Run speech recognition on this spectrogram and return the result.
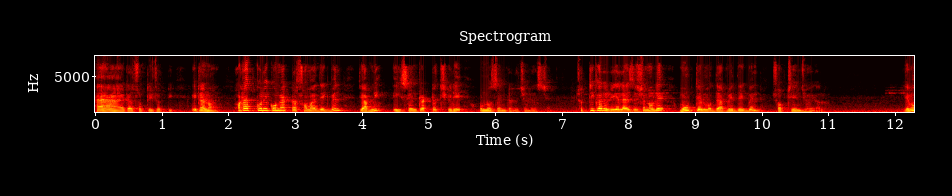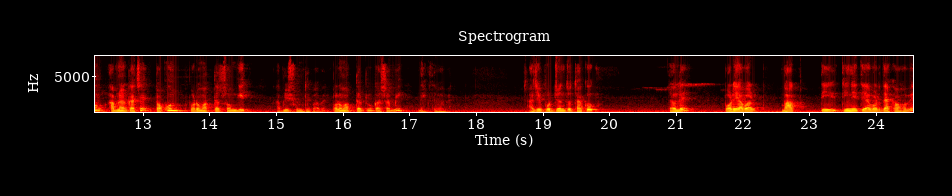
হ্যাঁ হ্যাঁ হ্যাঁ, এটা সত্যি সত্যি। এটা নয়। হঠাৎ করে কোনো একটা সময় দেখবেন যে আপনি এই সেন্টারটা ছেড়ে অন্য সেন্টারে চলে এসেছেন। সত্যিকারের রিয়েলাইজেশন হলে মুহূর্তের মধ্যে আপনি দেখবেন সব চেঞ্জ হয়ে গেল। এবং আপনার কাছে তখন পরমাত্মার সংগীত আপনি শুনতে পাবেন। পরমাত্মার প্রকাশ আপনি দেখতে পাবেন। আজ পর্যন্ত থাকুক। তাহলে পরে আবার ভাগ তিনেতে আবার দেখা হবে।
